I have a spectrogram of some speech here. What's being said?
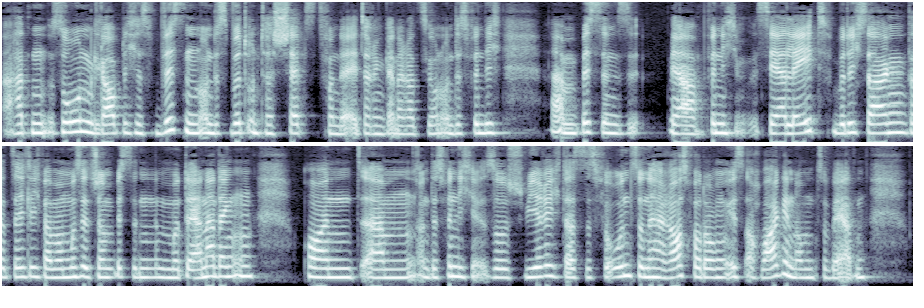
hatten so unglaubliches Wissen und es wird unterschätzt von der älteren Generation. Und das finde ich ähm, ein bisschen, ja, finde ich sehr late, würde ich sagen, tatsächlich, weil man muss jetzt schon ein bisschen moderner denken. Und, ähm, und das finde ich so schwierig, dass das für uns so eine Herausforderung ist, auch wahrgenommen zu werden.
